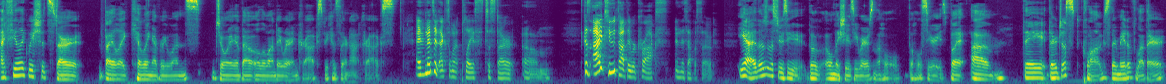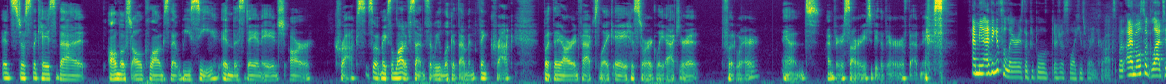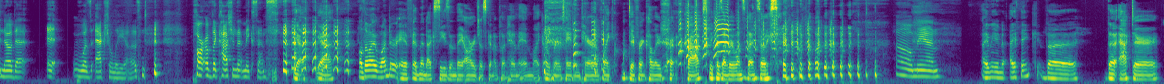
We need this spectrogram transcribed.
I feel like we should start by like killing everyone's joy about Oluwande wearing Crocs because they're not Crocs. I think that's an excellent place to start. Um, because I too thought they were Crocs in this episode. Yeah, and those are the shoes he the only shoes he wears in the whole the whole series. But um they they're just clogs. They're made of leather. It's just the case that almost all clogs that we see in this day and age are Crocs. So it makes a lot of sense that we look at them and think Croc, but they are in fact like a historically accurate footwear. And I'm very sorry to be the bearer of bad news. I mean, I think it's hilarious that people are just like he's wearing Crocs, but I'm also glad to know that it was actually uh, part of the costume that makes sense. Yeah, yeah. Although I wonder if in the next season they are just going to put him in like a rotating pair of like oh different colored cro- Crocs because everyone's been so excited about it. oh man. I mean, I think the the actor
